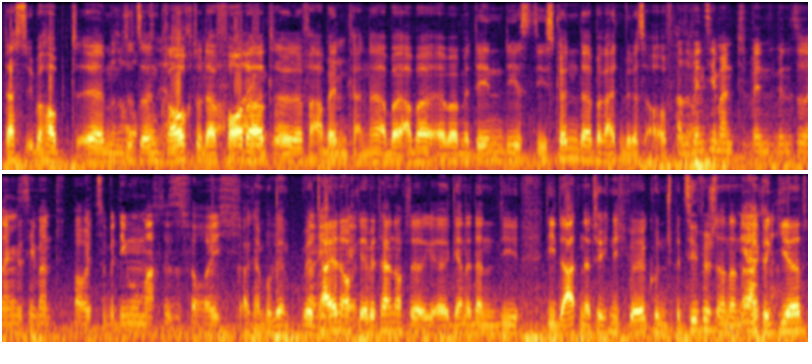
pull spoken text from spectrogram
das überhaupt ähm, braucht, sozusagen ja. braucht oder fordert oder äh, verarbeiten mhm. kann. Ne? Aber, aber, aber mit denen, die es, die es können, da bereiten wir das auf. Also genau. wenn es jemand, wenn, wenn sozusagen das jemand bei euch zur Bedingung macht, ist es für euch. Gar kein Problem. Wir teilen, Problem. Auch, wir teilen auch äh, gerne dann die, die Daten natürlich nicht kundenspezifisch, sondern ja, aggregiert.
